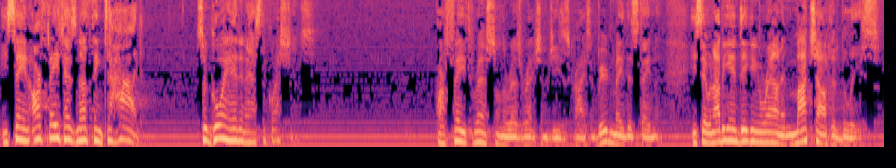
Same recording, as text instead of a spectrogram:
He's saying our faith has nothing to hide. So go ahead and ask the questions. Our faith rests on the resurrection of Jesus Christ. And Bearden made this statement. He said, When I began digging around in my childhood beliefs,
